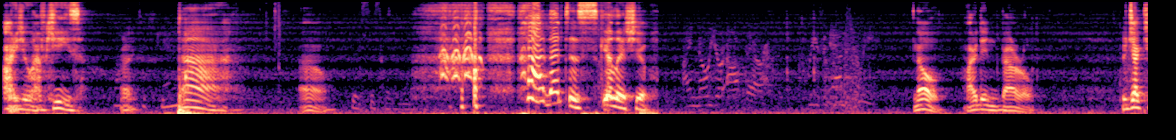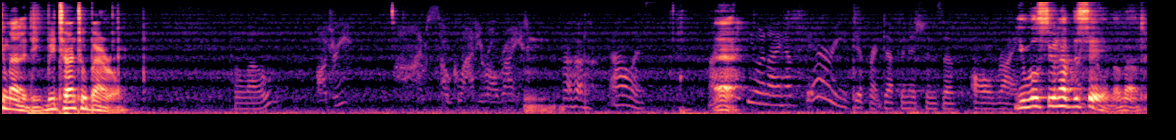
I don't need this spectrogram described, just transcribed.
I do have keys! Right? Ah! Oh. This is what it was. That's a skill issue. I know you're out there. Please answer me. No, hide in barrel. Reject humanity. Return to barrel. Hello? Audrey? Oh, I'm so glad you're all right. Hmm. Alice, I think you and I have very different definitions of all right. You will soon have the same amount.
